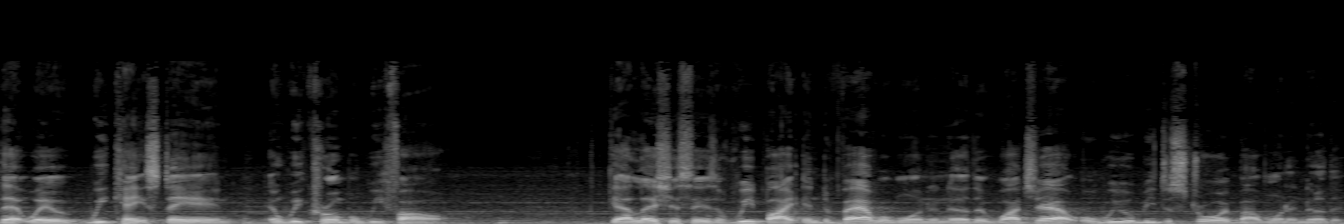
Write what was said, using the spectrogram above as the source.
That way we can't stand and we crumble, we fall. Galatians says, if we bite and devour one another, watch out, or we will be destroyed by one another.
